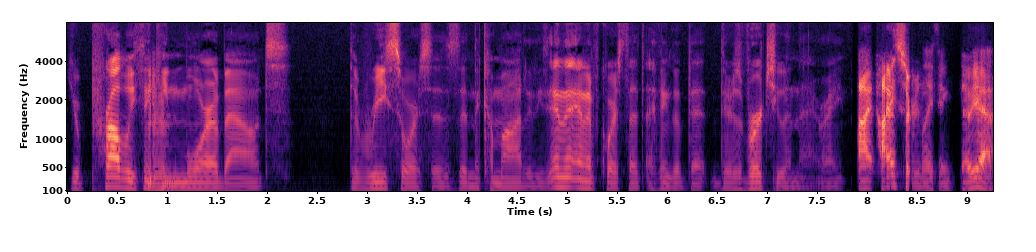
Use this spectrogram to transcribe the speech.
you're probably thinking Mm-hmm. more about the resources than the commodities, and and of course that I think that that there's virtue in that, right? I, I certainly think so. Yeah.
